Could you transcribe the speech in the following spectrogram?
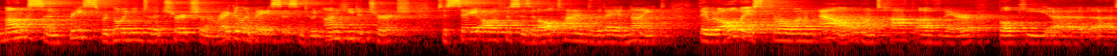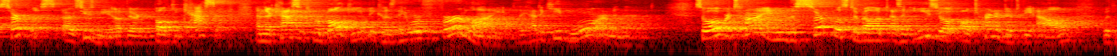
monks and priests were going into the church on a regular basis, into an unheated church, to say offices at all times of the day and night, they would always throw on an alb on top of their bulky uh, uh, surplice, uh, excuse me, of their bulky cassock. And their cassocks were bulky because they were fur-lined. They had to keep warm in that. So over time, the surplice developed as an easier alternative to the alb, with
